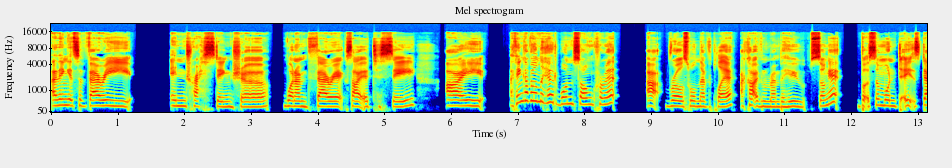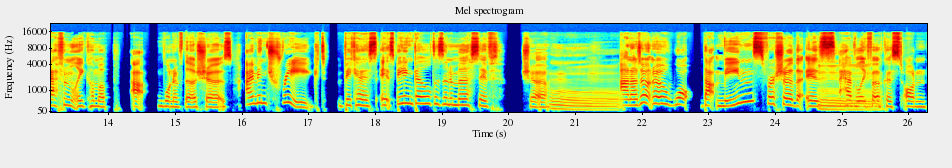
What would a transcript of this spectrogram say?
I think it's a very interesting show. One I'm very excited to see. I I think I've only heard one song from it at Roles We'll Never Play. I can't even remember who sung it, but someone it's definitely come up at one of those shows. I'm intrigued because it's being billed as an immersive show. Mm. And I don't know what that means for a show that is heavily Mm. focused on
